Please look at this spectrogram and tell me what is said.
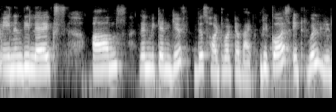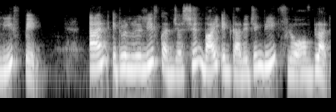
pain in the legs arms then we can give this hot water bag because it will relieve pain and it will relieve congestion by encouraging the flow of blood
